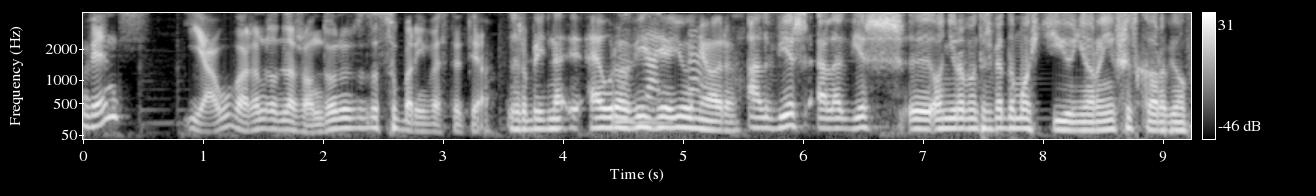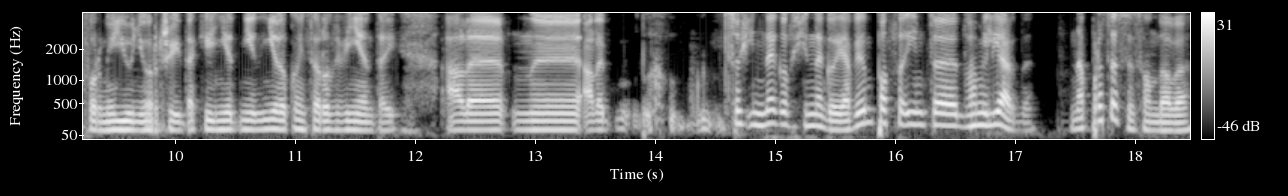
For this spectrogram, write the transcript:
więc ja uważam, że dla rządu no, to super inwestycja. Zrobili na Eurowizję No tak, Junior. Ale wiesz, ale wiesz, y, oni robią też wiadomości junior, oni wszystko robią w formie junior, czyli takiej nie, nie, nie do końca rozwiniętej, ale, y, ale coś innego, coś innego. Ja wiem, po co im te 2 miliardy. Na procesy sądowe.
